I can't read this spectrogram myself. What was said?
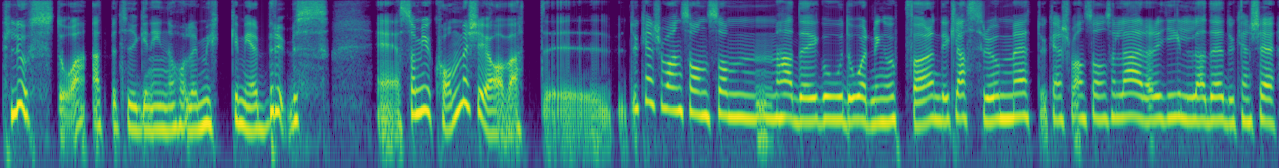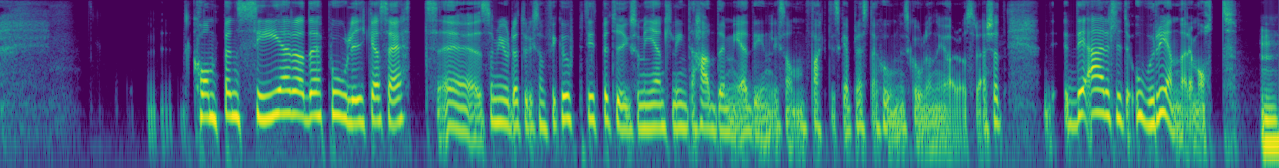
Plus då att betygen innehåller mycket mer brus. Eh, som ju kommer sig av att eh, du kanske var en sån som hade god ordning och uppförande i klassrummet. Du kanske var en sån som lärare gillade. Du kanske kompenserade på olika sätt eh, som gjorde att du liksom fick upp ditt betyg som egentligen inte hade med din liksom, faktiska prestation i skolan att göra. Och så där. så det är ett lite orenare mått. Mm.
